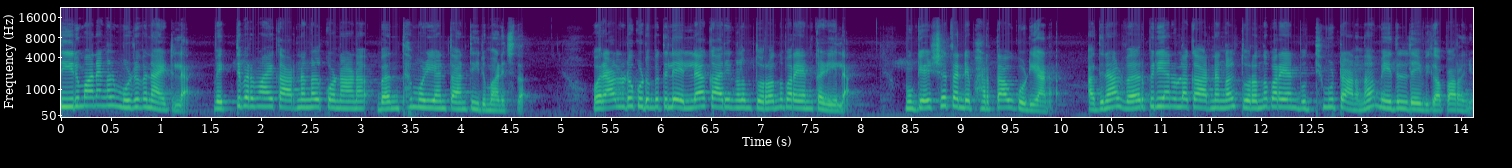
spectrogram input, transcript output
തീരുമാനങ്ങൾ മുഴുവനായിട്ടില്ല. വ്യക്തിപരമായ കാരണങ്ങൾ കൊണ്ടാണ് ബന്ധമൊഴിയാൻ താൻ തീരുമാനിച്ചത്. ഒരാളുടെ കുടുംബത്തിലെ എല്ലാ കാര്യങ്ങളും തുറന്നു പറയാൻ കഴിയില്ല. മുകേഷ് തന്റെ ഭർത്താവ് കൂടിയാണ്. അതിനാൽ വേർപിരിയാനുള്ള കാരണങ്ങൾ തുറന്നു പറയാൻ ബുദ്ധിമുട്ടാണെന്ന് മേതിൽ ദേവിക പറഞ്ഞു.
